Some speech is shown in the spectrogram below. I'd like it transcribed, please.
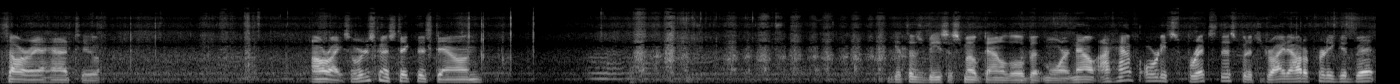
sorry, I had to. Alright, so we're just going to stick this down get those bees to smoke down a little bit more. Now, I have already spritzed this, but it's dried out a pretty good bit.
